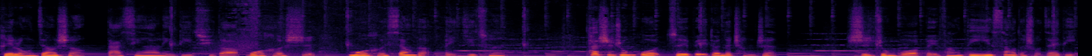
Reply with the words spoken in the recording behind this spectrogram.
黑龙江省大兴安岭地区的漠河市漠河乡的北极村。它是中国最北端的城镇，是中国北方第一哨的所在地。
